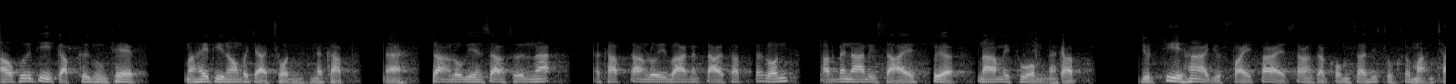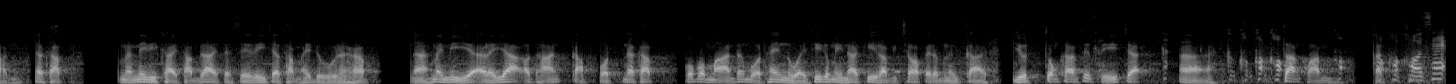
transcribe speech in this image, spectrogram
เอาพื้นที่กลับคืนกรุงเทพมาให้พี่น้องประชาชนนะครับ นะสร้างโรงเรียนสร้างสวนนะนะครับ สร้างโรงพยาบาลต่างๆทัดถนนตัดแม่น้ำอีกสายเพื่อน้ำไม่ท่วมนะครับ หยุดที่ 5 หยุดไฟใต้สร้างสังคมสันติสุขสมานฉันนะครับ มันไม่มีใครทำได้แต่เสรีจะทำให้ดูนะครับนะไม่มีอะไรยากเอาฐานกลับปลดนะครับงบประมาณทั้งหมดให้หน่วยที่ก็มีหน้าที่รับผิดชอบไปดำเนินการ หยุดสงครามเส้นสีจะสร้างความขอขอขอแทรก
